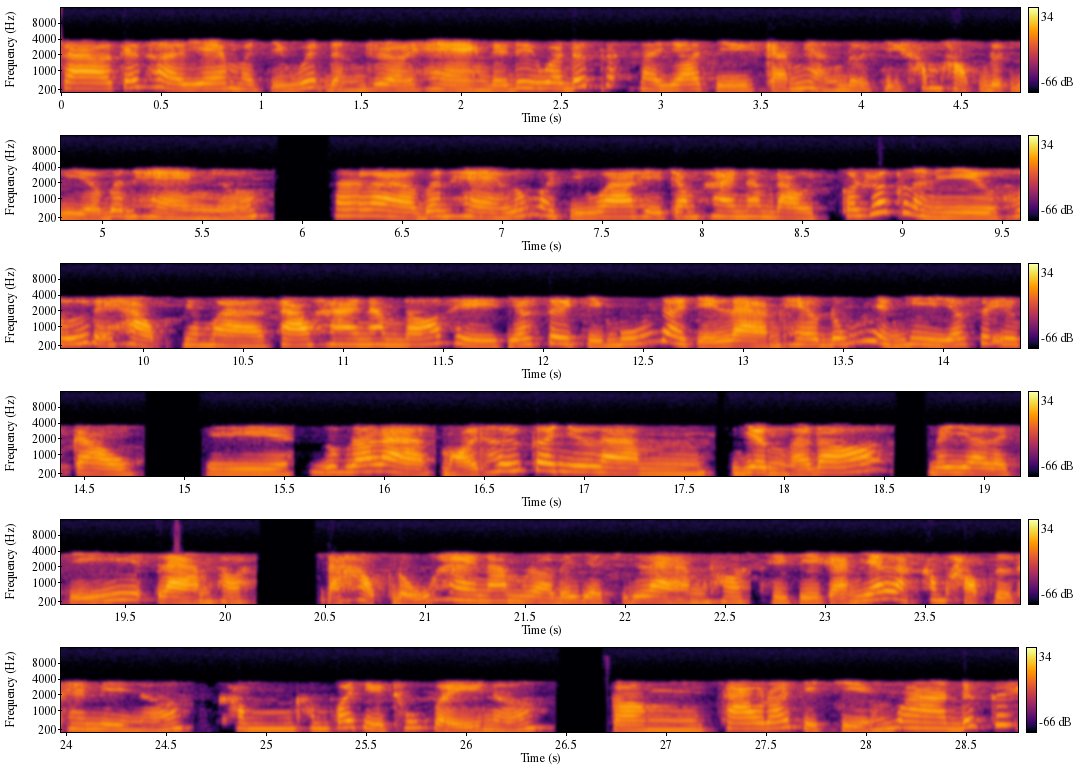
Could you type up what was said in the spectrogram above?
sau cái thời gian mà chị quyết định rời Hàn để đi qua Đức là do chị cảm nhận được chị không học được gì ở bên Hàn nữa Thế là bên Hàn lúc mà chị qua thì trong hai năm đầu có rất là nhiều thứ để học nhưng mà sau hai năm đó thì giáo sư chỉ muốn cho chị làm theo đúng những gì giáo sư yêu cầu thì lúc đó là mọi thứ coi như là dừng ở đó. Bây giờ là chỉ làm thôi. Đã học đủ 2 năm rồi bây giờ chỉ làm thôi. Thì chị cảm giác là không học được thêm gì nữa. Không không có gì thú vị nữa. Còn sau đó chị chuyển qua đức ấy,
